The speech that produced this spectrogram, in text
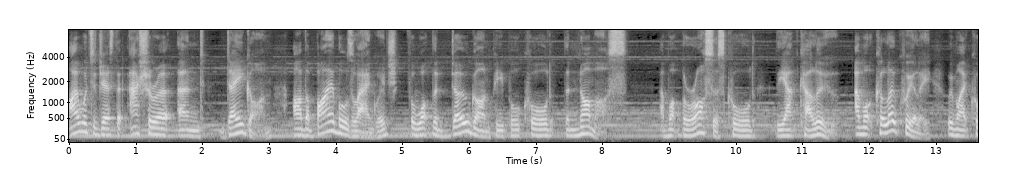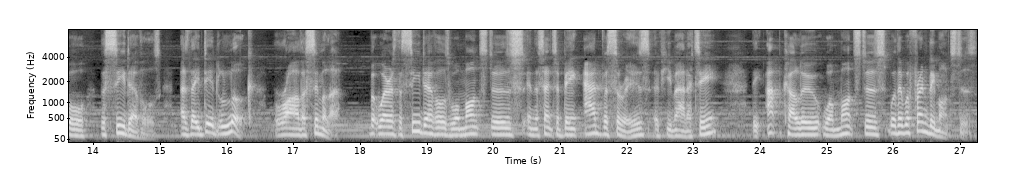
I would suggest that Asherah and Dagon are the Bible's language for what the Dogon people called the Nommos, and what Berossus called the Apkallu, and what colloquially we might call the Sea Devils, as they did look rather similar. But whereas the Sea Devils were monsters in the sense of being adversaries of humanity, the Apkallu were monsters, well, they were friendly monsters,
